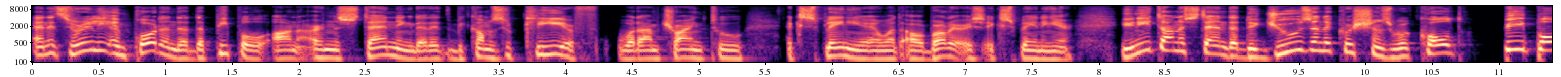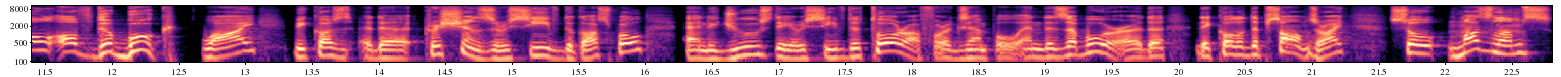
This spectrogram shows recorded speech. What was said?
And it's really important that the people are understanding that it becomes clear what I'm trying to explain here and what our brother is explaining here. You need to understand that the Jews and the Christians were called people of the book. Why? Because uh, the Christians received the gospel and the Jews, they received the Torah, for example, and the Zabur, the, they call it the Psalms, right? So Muslims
